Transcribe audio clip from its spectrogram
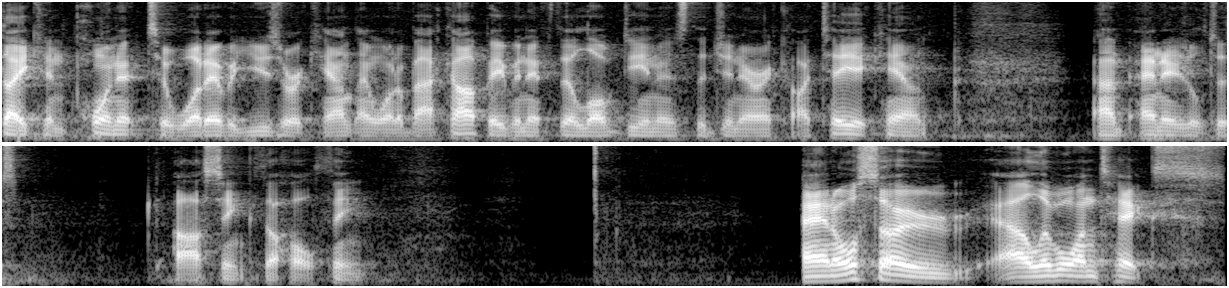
they can point it to whatever user account they want to back up, even if they're logged in as the generic IT account, um, and it'll just rsync the whole thing. And also, our level one techs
